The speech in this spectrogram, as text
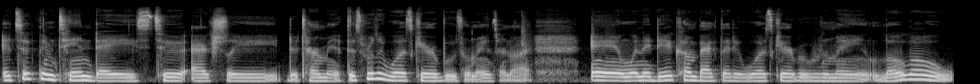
it took them 10 days to actually determine if this really was Karabo's remains or not. And when they did come back that it was Karabo remain, Lolo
